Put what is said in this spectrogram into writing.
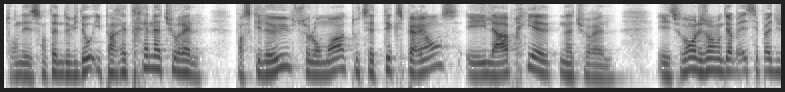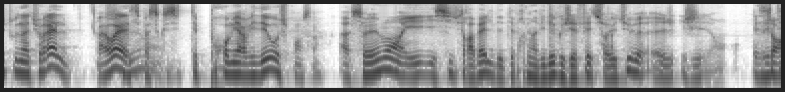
tourné des centaines de vidéos, il paraît très naturel parce qu'il a eu, selon moi, toute cette expérience et il a appris à être naturel. Et souvent les gens vont dire, bah, c'est pas du tout naturel. Bah ouais, c'est parce que c'est tes premières vidéos, je pense. hein. Absolument. Et, et si tu te rappelles des, des premières vidéos que j'ai faites sur YouTube, euh, j'ai genre,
